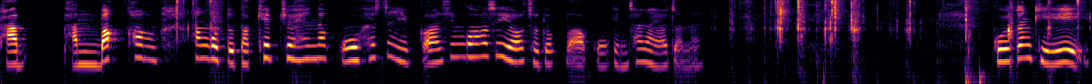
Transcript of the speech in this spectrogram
반, 반박한 한 것도 다 캡처해놨고 했으니까 신고하세요. 저격도 하고 괜찮아요, 저는. 골든키.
